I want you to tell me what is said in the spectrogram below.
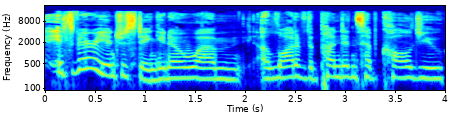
It's very interesting. You know, um, a lot of the pundits have called you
